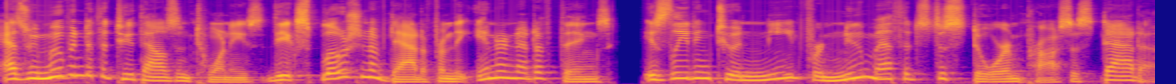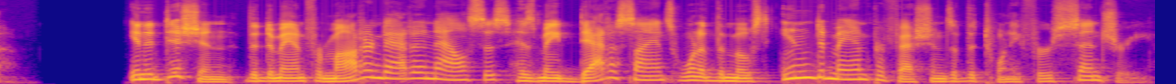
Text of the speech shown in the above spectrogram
As we move into the 2020s, the explosion of data from the Internet of Things is leading to a need for new methods to store and process data. In addition, the demand for modern data analysis has made data science one of the most in-demand professions of the 21st century.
